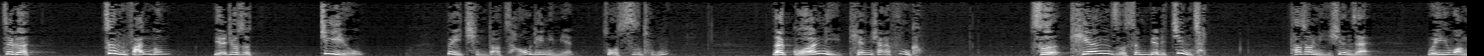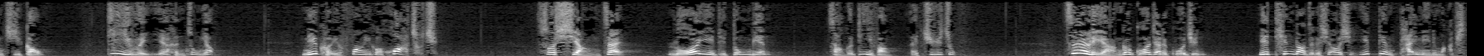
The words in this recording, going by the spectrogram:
这个郑桓公，也就是季友。被请到朝廷里面做司徒，来管理天下的户口，是天子身边的近臣。他说：“你现在威望极高，地位也很重要，你可以放一个话出去，说想在洛邑的东边找个地方来居住。这两个国家的国君一听到这个消息，一定拍你的马屁，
